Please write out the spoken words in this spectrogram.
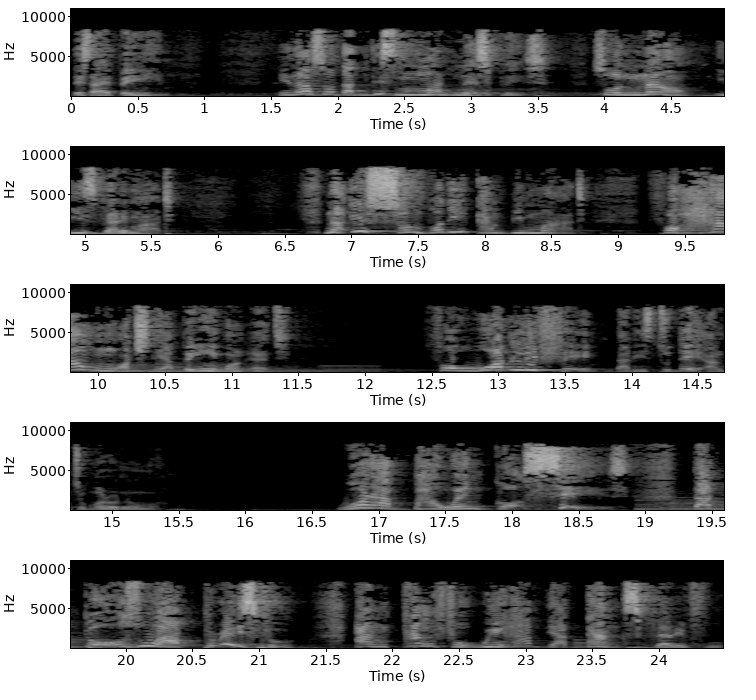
they started paying him. He now saw that this madness pays. So now he is very mad. Now, if somebody can be mad for how much they are paying him on earth, for worldly fame that is today and tomorrow no more. What about when God says that those who are praiseful and thankful will have their tanks very full?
